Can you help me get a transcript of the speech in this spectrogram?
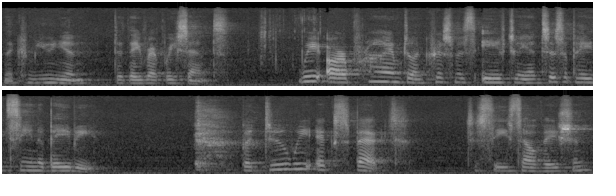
and the communion that they represent. We are primed on Christmas Eve to anticipate seeing a baby. But do we expect to see salvation?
